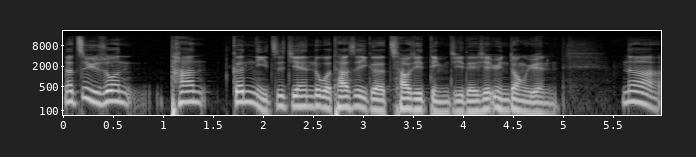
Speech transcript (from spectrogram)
那至于说他跟你之间，如果他是一个超级顶级的一些运动员，那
